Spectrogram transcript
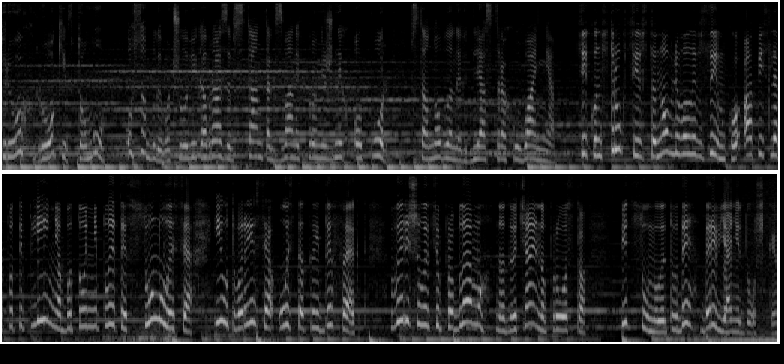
трьох років тому. Особливо чоловіка вразив стан так званих проміжних опор, встановлених для страхування. Ці конструкції встановлювали взимку, а після потепління бетонні плити зсунулися і утворився ось такий дефект. Вирішили цю проблему надзвичайно просто. Підсунули туди дерев'яні дошки.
